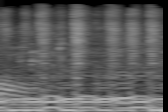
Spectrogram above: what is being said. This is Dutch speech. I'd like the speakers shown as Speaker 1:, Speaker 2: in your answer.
Speaker 1: Hall.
